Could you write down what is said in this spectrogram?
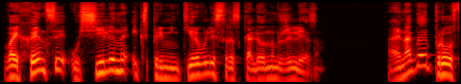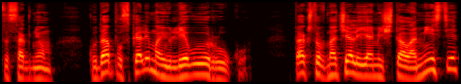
вайхенцы усиленно экспериментировали с раскаленным железом. А иногда и просто с огнем, куда пускали мою левую руку. Так что вначале я мечтал о мести,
